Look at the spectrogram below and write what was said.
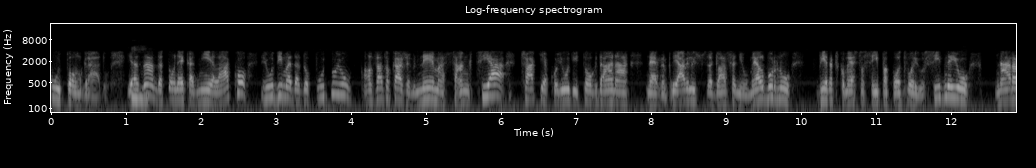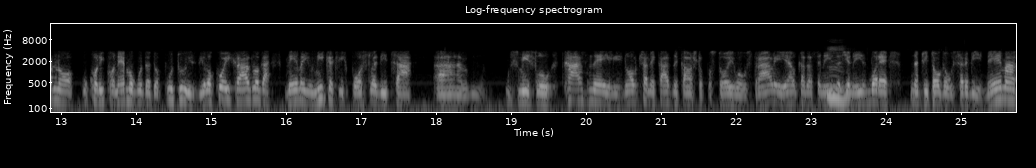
u tom gradu. Ja mhm. znam da to nekad nije lako ljudima da doputuju, ali zato kažem, nema sankcija, čak i ako ljudi tog dana, ne znam, prijavili su za glasanje u Melbourneu, biračko mesto se ipak otvori u Sidneju, naravno ukoliko ne mogu da doputuju iz bilo kojih razloga, nemaju nikakvih posledica a, u smislu kazne ili novčane kazne kao što postoji u Australiji, jel, kada se ne mm. izađe mm. na izbore, znači toga u Srbiji nema,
